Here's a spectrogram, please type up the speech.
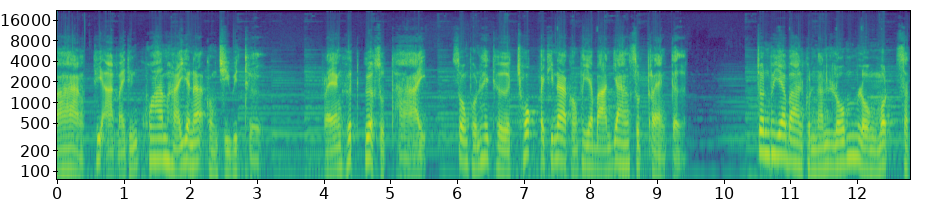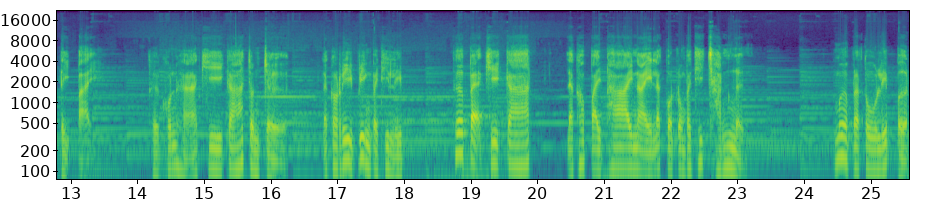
บ้างที่อาจหมายถึงความหายนะของชีวิตเธอ แรงฮึดเฮือกสุดท้ายส่งผลให้เธอชกไปที่หน้าของพยาบาลอย่างสุดแรงเกิด จนพยาบาลคนนั้นล้มลงหมดสติไป เธอค้นหาคีย์การ์ดจนเจอ แล้วก็รีบวิ่งไปที่ลิฟต์ เธอแปะคีย์การ์ด และเข้าไปภายในและกดลงไปที่ชั้นหนึ่ง เมื่อประตูลิฟต์เปิด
